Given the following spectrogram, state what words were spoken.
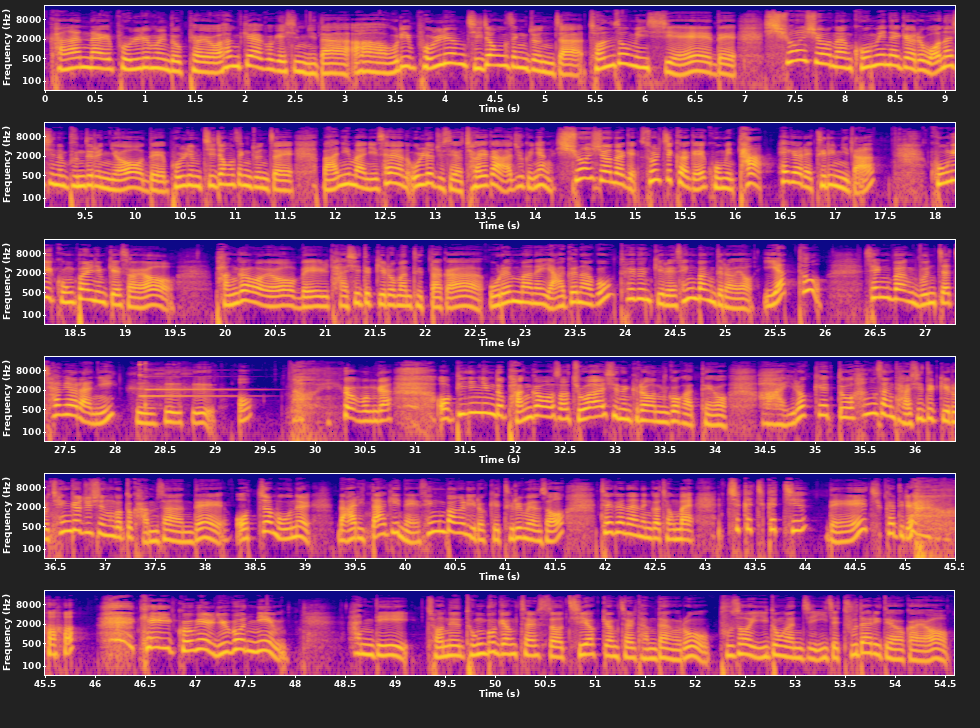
강한나의 볼륨을 높여요. 함께하고 계십니다. 아, 우리 볼륨 지정 생존자 전소민 씨의 네, 시원시원한 고민 해결을 원하시는 분들은요. 네, 볼륨 지정 생존자에 많이 많이 사연 올려 주세요. 저희가 아주 그냥 시원시원하게 솔직하게 고민 다 해결해 드립니다. 0208님께서요. 반가워요. 매일 다시 듣기로만 듣다가 오랜만에 야근하고 퇴근길에 생방 들어요. 야토! 생방 문자 참여라니. 흐흐흐. 어? 이거 뭔가, 어, 피디님도 반가워서 좋아하시는 그런 것 같아요. 아, 이렇게 또 항상 다시 듣기로 챙겨주시는 것도 감사한데, 어쩜 오늘 날이 딱이네. 생방을 이렇게 들으면서 퇴근하는 거 정말 축하 축하 축. 네, 축하드려요. K0165님. 한디, 저는 동부경찰서 지역경찰 담당으로 부서 이동한 지 이제 두 달이 되어 가요.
